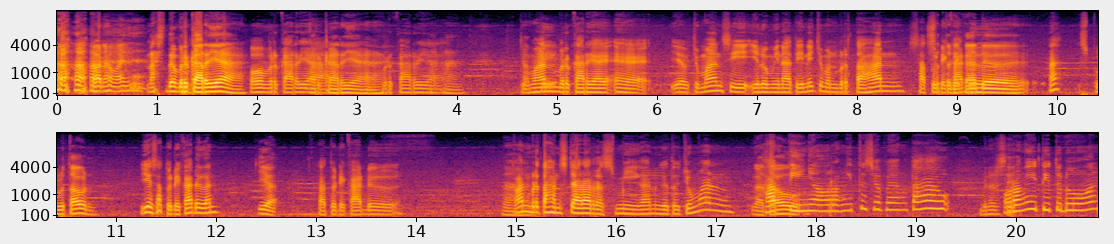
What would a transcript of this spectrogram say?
Apa namanya? Nasdem. Berkarya. oh, berkarya. Berkarya. Berkarya. Heeh. Cuman Tapi- berkarya eh ya cuman si Illuminati ini cuman bertahan satu, Satu dekade. dekade. Hah? 10 tahun. Iya, satu dekade kan? Iya. Satu dekade. Nah, Kan bertahan secara resmi kan gitu. Cuman Nggak tahu. hatinya orang itu siapa yang tahu? bener sih. Orangnya itu itu doang.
